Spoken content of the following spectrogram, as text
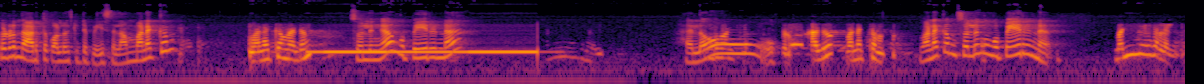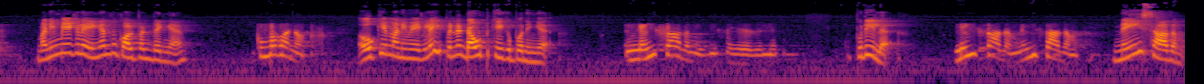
தொடர்ந்து அடுத்த காலர் கிட்ட பேசலாம். வணக்கம். வணக்கம் மேடம் சொல்லுங்க உங்க பேர் என்ன? ஹலோ ஹலோ வணக்கம். வணக்கம் சொல்லுங்க உங்க பேர் என்ன? மணிமேகலை. மணிமேகலை எங்க இருந்து கால் பண்றீங்க? கும்பகோணம். ஓகே மணிமேகலை. இப்போ என்ன டவுட் கேட்க போறீங்க? நெய் சாதம் எப்படி செய்யறதுன்னு புரியல. நெய் சாதம் நெய் சாதம். நெய் சாதம்.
